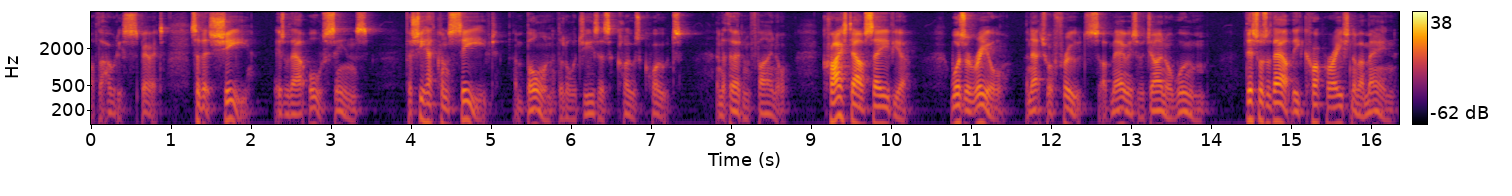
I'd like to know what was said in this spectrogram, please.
of the Holy Spirit, so that she is without all sins for she hath conceived and borne the Lord Jesus. And the third and final. Christ our Saviour was a real and natural fruit of Mary's vaginal womb. This was without the cooperation of a man.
